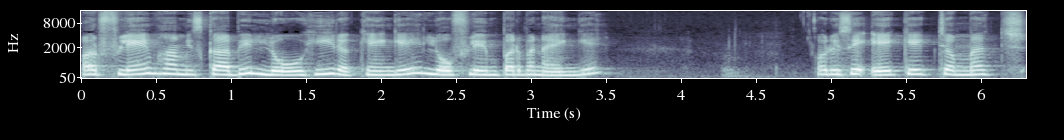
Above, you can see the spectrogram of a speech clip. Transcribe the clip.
और फ्लेम हम इसका भी लो ही रखेंगे लो फ्लेम पर बनाएँगे। और इसे एक एक चम्मच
